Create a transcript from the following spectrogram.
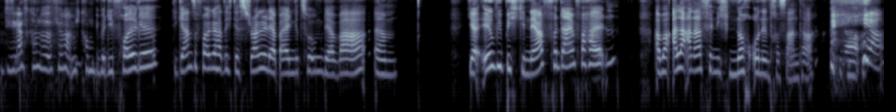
diese ganze Konversation hat mich kaum. Über die Folge, die ganze Folge hat sich der Struggle der beiden gezogen, der war, ähm, ja, irgendwie bin ich genervt von deinem Verhalten, aber alle anderen finde ich noch uninteressanter. Ja. ja.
